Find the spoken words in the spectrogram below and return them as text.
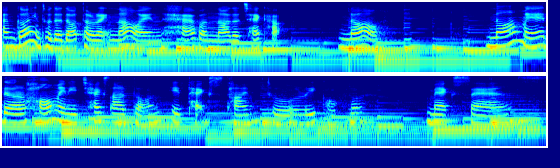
I'm going to the doctor right now and have another checkup. No. No matter how many checks are done, it takes time to recover. Makes sense.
